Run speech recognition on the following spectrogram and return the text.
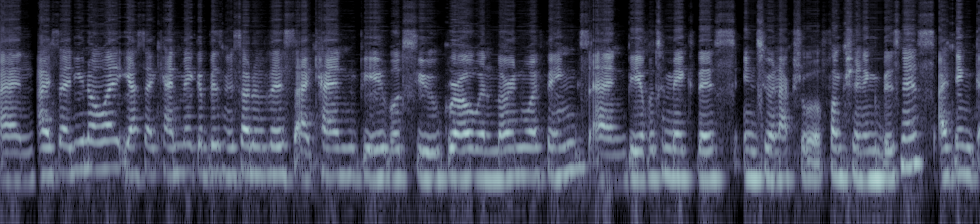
And I said, you know what? Yes, I can make a business out of this. I can be able to grow and learn more things and be able to make this into an actual functioning business. I think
